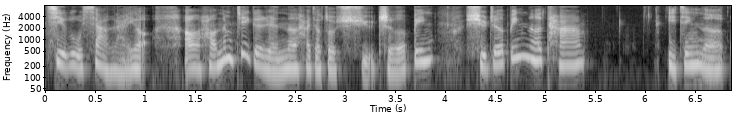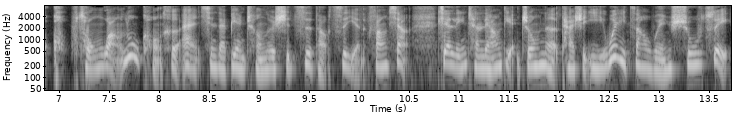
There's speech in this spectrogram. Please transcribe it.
记录下来了。啊，好，那么这个人呢，他叫做许哲斌。许哲斌呢，他。已经呢，从网络恐吓案，现在变成了是自导自演的方向。现在凌晨两点钟呢，他是一味造文书罪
